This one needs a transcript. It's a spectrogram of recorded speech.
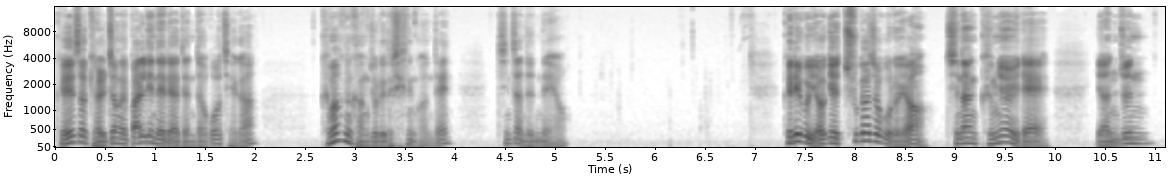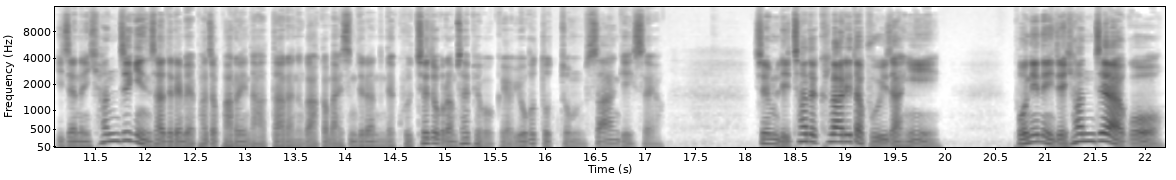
그래서 결정을 빨리 내려야 된다고 제가 그만큼 강조를 드리는 건데 진짜 늦네요. 그리고 여기에 추가적으로요. 지난 금요일에 연준 이제는 현직 인사들의 매파적 발언이 나왔다라는 거 아까 말씀드렸는데 구체적으로 한번 살펴볼게요. 이것도 좀 싸한 게 있어요. 지금 리차드 클라리다 부의장이 본인은 이제 현재하고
